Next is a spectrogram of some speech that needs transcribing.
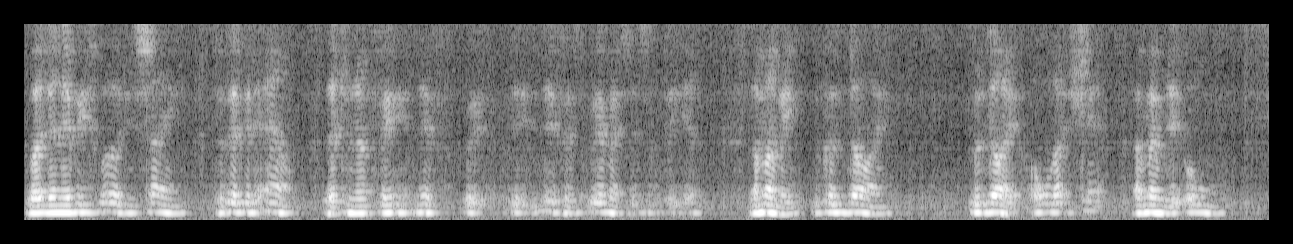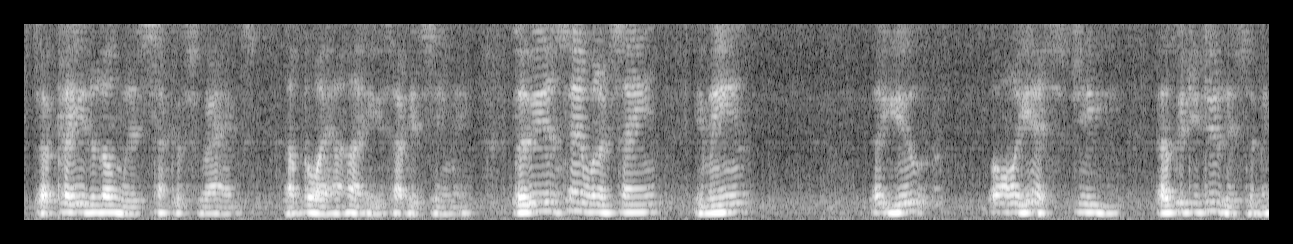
Write down every word you're saying. So figure it out. Let you know if differs remesses and. Now, mummy, you couldn't die. You couldn't die. All that shit. I remembered it all. So I played along with this sack of rags. And boy, haha, he was happy to see me. Do you understand what I'm saying? You mean that you? Oh yes, gee, how could you do this to me?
